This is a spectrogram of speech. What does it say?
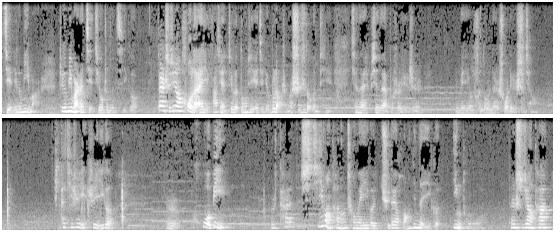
解那个密码。这个密码的解只有这么几个，但是实际上后来也发现这个东西也解决不了什么实质的问题。现在现在不是也是，里面有很多人在说这个事情。它其实也是一个，就是货币，就是他希望它能成为一个取代黄金的一个硬通货，但是实际上它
